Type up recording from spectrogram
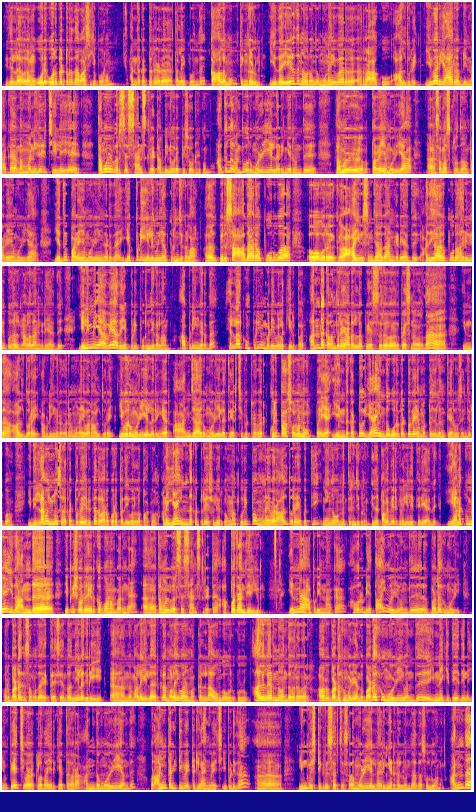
இதில் நம்ம ஒரு ஒரு கட்டுரை தான் வாசிக்க போகிறோம் அந்த கட்டுரையோட தலைப்பு வந்து காலமும் திங்களும். இதை எழுதினவர் வந்து முனைவர் ராகு ஆல்துரை இவர் யார் அப்படின்னாக்கா நம்ம நிகழ்ச்சியிலேயே தமிழ் வர்சஸ் சான்ஸ்கிரிட் அப்படின்னு ஒரு எபிசோட் இருக்கும். அதில் வந்து ஒரு மொழியியல் அறிஞர் வந்து தமிழ் பழைய மொழியாக சமஸ்கிருதம் பழைய மொழியா? எது பழைய மொழிங்கிறத எப்படி எளிமையாக புரிஞ்சுக்கலாம்? அதாவது பெருசாக ஆதாரபூர்வ ஓ, ஒரு ஆய்வு செஞ்சாதான் கிடையாது. அதிகாரப்பூர்வ அறிவிப்புகள்னால தான் கிடையாது. எளிமையாகவே அதை எப்படி புரிஞ்சுக்கலாம்? அப்படிங்கிறத எல்லாருக்கும் புரியும்படி விளக்கியிருப்பார். அந்த கலந்துரையாடலில் பேசுகிற பேசினவர் தான் இந்த ஆழ்துறை அப்படிங்கிறவர் முனைவர் ஆழ்துறை இவரும் மொழியியல் அறிஞர். அஞ்சாறு மொழியில் தேர்ச்சி பெற்றவர். குறிப்பாக சொல்லணும் இப்போ இந்த கட்டு ஏன் இந்த ஒரு கட்டுரையை மட்டும் இதுலேருந்து தேர்வு செஞ்சுருக்கோம்? இது இல்லாமல் இன்னும் சில கட்டுரை இருக்குது அது வரப்போகிற பதிவுகளில் பார்க்கலாம் ஆனால் ஏன் இந்த கட்டுரையை சொல்லியிருக்கோம்னா குறிப்பாக முனைவர் ஆழ்துறையை பற்றி நீங்கள் ஒன்று தெரிஞ்சுக்கணும். இது பல பேருக்கு வெளியிலே தெரியாது. எனக்குமே இது அந்த எபிசோடு எடுக்க போனோம் பாருங்கள் தமிழ் வர்சஸ் சான்ஸ்கிரிட்டு அப்போ தான் தெரியும். என்ன அப்படின்னாக்கா அவருடைய தாய்மொழி வந்து படகு மொழி. அவர் படகு சமுதாயத்தை சேர்ந்த நீலகிரி அந்த மலையில் இருக்கிற மலைவாழ் மக்களில் அவங்க ஒரு குழு. அதுலேருந்து வந்தவர் அவர். அவர் படகு மொழி. அந்த படகு மொழி வந்து இன்னைக்கு தேதியிலையும் பேச்சு வழக்கில் தான் இருக்கே தவிர அந்த மொழியை வந்து ஒரு அன்கல்டிவேட்டட் லாங்குவேஜ் இப்படி தான் லிங்குவிஸ்டிக் ரிசர்ச்சஸ் அதாவது மொழியியல் அறிஞர்கள் வந்து அதை சொல்லுவாங்க. அந்த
